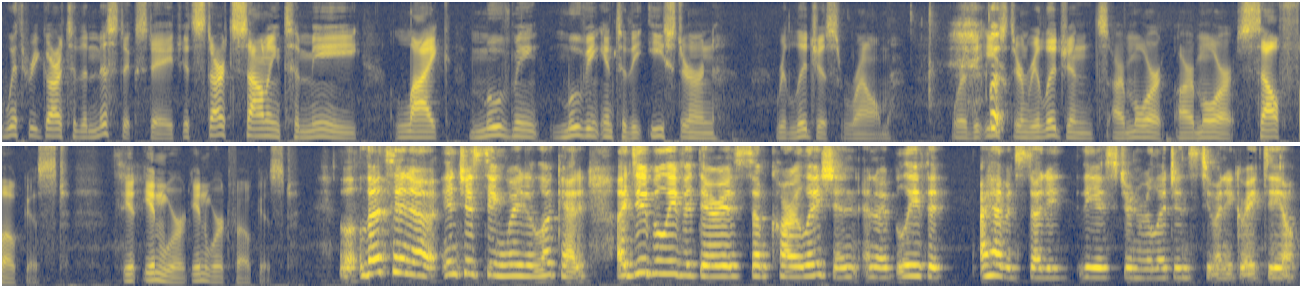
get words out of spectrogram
with regard to the mystic stage, it starts sounding to me like moving moving into the Eastern religious realm, where the well, Eastern religions are more are more self focused, inward inward focused. Well, that's an uh, interesting way to look at it. I do believe that there is some correlation, and I believe that I haven't studied the Eastern religions to any great deal,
